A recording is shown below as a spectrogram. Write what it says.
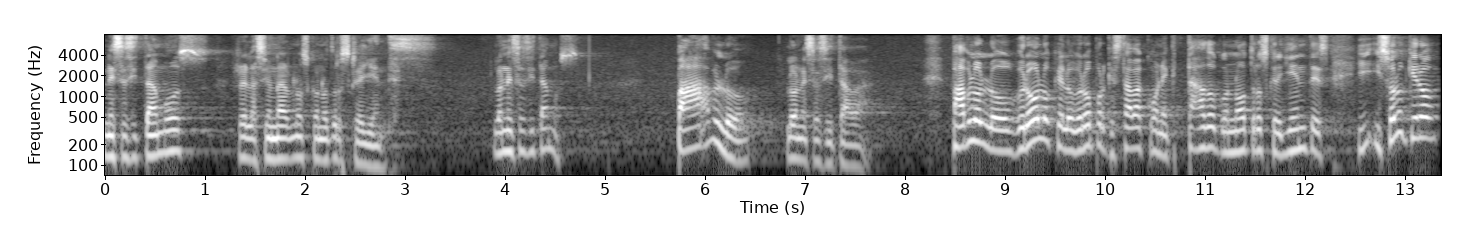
necesitamos relacionarnos con otros creyentes. Lo necesitamos. Pablo lo necesitaba. Pablo logró lo que logró porque estaba conectado con otros creyentes. Y, solo quiero,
